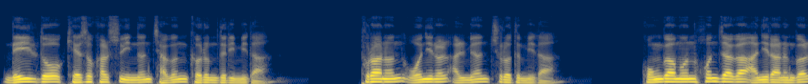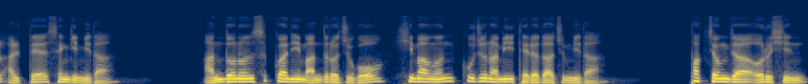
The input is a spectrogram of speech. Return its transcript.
내일도 계속할 수 있는 작은 걸음들입니다. 불안은 원인을 알면 줄어듭니다. 공감은 혼자가 아니라는 걸 알 때 생깁니다. 안도는 습관이 만들어주고 희망은 꾸준함이 데려다 줍니다. 박정자 어르신,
